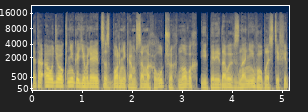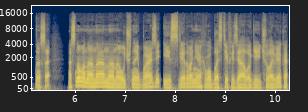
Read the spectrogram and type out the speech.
Эта аудиокнига является сборником самых лучших, новых и передовых знаний в области фитнеса. Основана она на научной базе и исследованиях в области физиологии человека,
